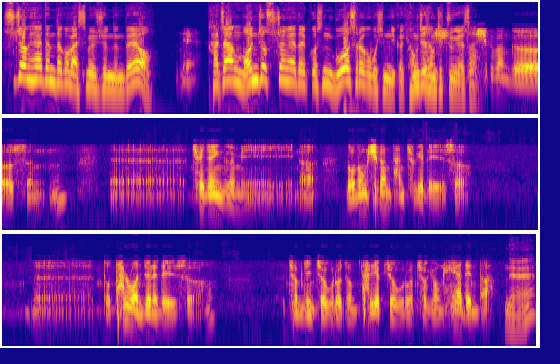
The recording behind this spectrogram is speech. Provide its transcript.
수정해야 된다고 말씀해 주셨는데요. 네. 가장 먼저 수정해야 될 것은 무엇이라고 보십니까? 경제 정책 중에서. 시급한 것은 에, 최저임금이나 노동시간 단축에 대해서 에, 또 탈원전에 대해서 점진적으로 좀 탄력적으로 적용해야 된다. 네.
